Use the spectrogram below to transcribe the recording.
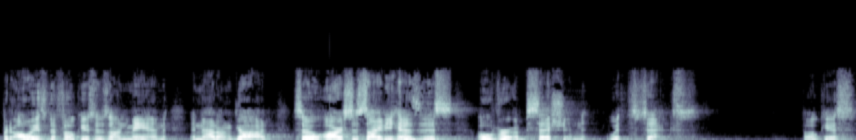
but always the focus is on man and not on God. So our society has this over obsession with sex. Focus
